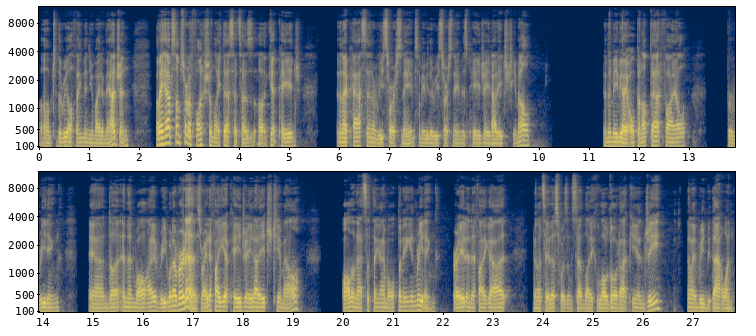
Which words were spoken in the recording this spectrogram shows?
um, to the real thing than you might imagine. But I have some sort of function like this that says uh, get page, and then I pass in a resource name. So maybe the resource name is page a.html. And then maybe I open up that file for reading and uh, and then well I read whatever it is right? If I get page a.html well then that's the thing I'm opening and reading right? And if I got you know let's say this was instead like logo.png then I'd read that one.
